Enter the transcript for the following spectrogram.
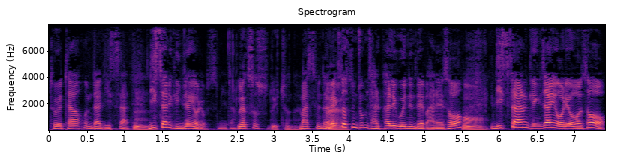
도요타, 혼다, 니산. 음. 니산이 굉장히 어렵습니다. 렉서스도 있잖아요. 맞습니다. 네. 렉서스는 좀 잘 팔리고 있는데 반해서 어. 니산은 굉장히 어려워서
